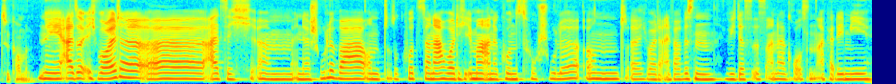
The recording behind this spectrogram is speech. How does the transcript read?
zu kommen? Nee, also ich wollte, äh, als ich ähm, in der Schule war und so kurz danach wollte ich immer an eine Kunsthochschule und äh, ich wollte einfach wissen, wie das ist, an einer großen Akademie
